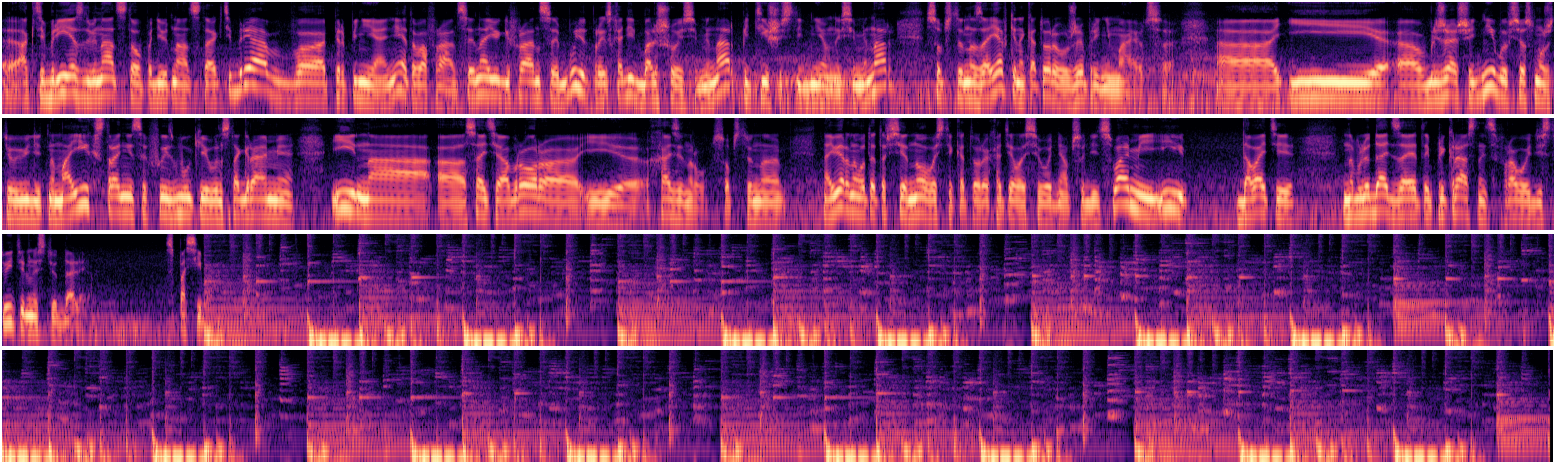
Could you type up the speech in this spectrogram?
октябре, с 12 по 19 октября в Перпиньяне, это во Франции, на юге Франции, будет происходить большой семинар, 5-6-дневный семинар, собственно, заявки на которые уже принимаются. А, и а, в ближайшие дни вы все сможете увидеть на моих страницах в Фейсбуке в Инстаграме, и на а, сайте Аврора и Хазин.ру. Собственно, наверное, вот это все новости, которые хотелось сегодня обсудить с вами, и Давайте наблюдать за этой прекрасной цифровой действительностью далее. Спасибо.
